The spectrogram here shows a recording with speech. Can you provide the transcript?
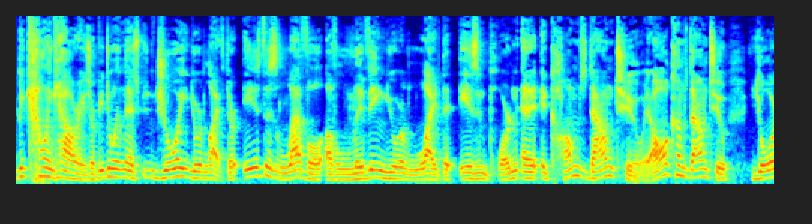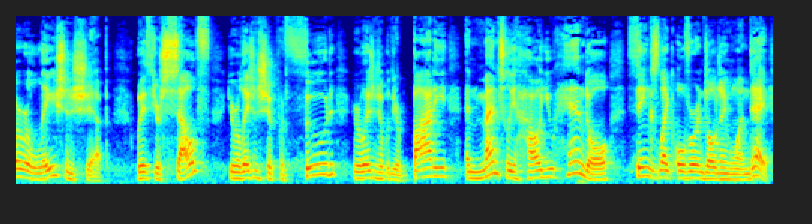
be counting calories or be doing this. Enjoy your life. There is this level of living your life that is important. And it, it comes down to, it all comes down to your relationship with yourself your relationship with food, your relationship with your body, and mentally how you handle things like overindulging one day.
